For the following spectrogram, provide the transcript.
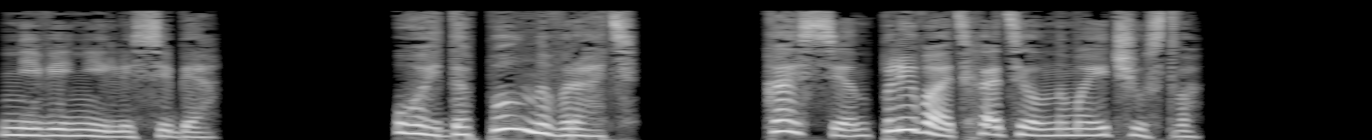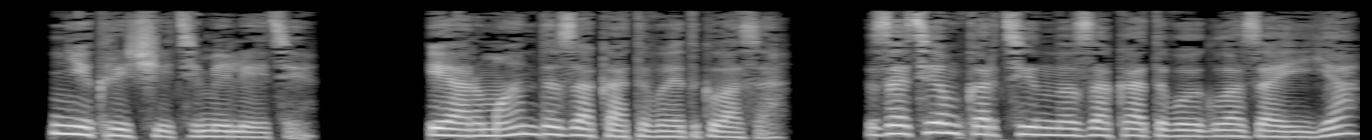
не винили себя». «Ой, да полно врать! Кассиан плевать хотел на мои чувства». «Не кричите, миледи». И Армандо закатывает глаза. Затем картинно закатываю глаза и я,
